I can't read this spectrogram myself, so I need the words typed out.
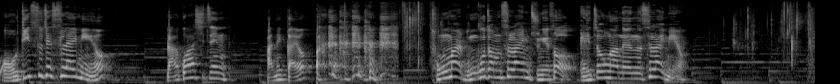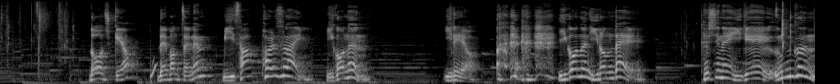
어디 수제 슬라임이에요? 라고 하시진 않을까요? 정말 문구점 슬라임 중에서 애정하는 슬라임이에요. 넣어줄게요. 네 번째는 미사 펄 슬라임. 이거는 이래요. 이거는 이런데 대신에 이게 은근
